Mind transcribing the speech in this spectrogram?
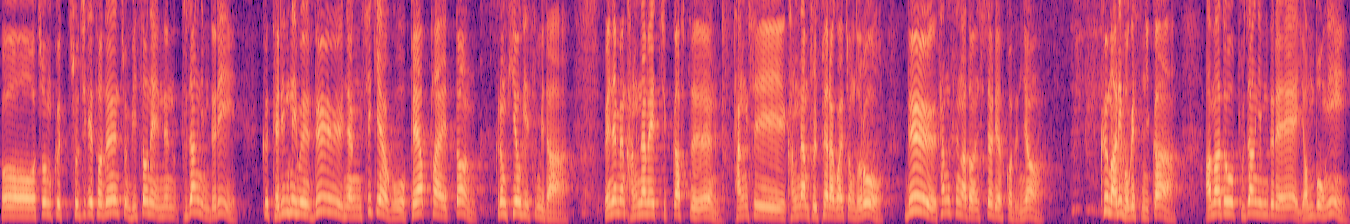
어 좀 그 조직에서는 좀 윗선에 있는 부장님들이 그 대리님을 늘 그냥 시기하고 배 아파했던 그런 기억이 있습니다. 왜냐면 강남의 집값은 당시 강남 불패라고 할 정도로 늘 상승하던 시절이었거든요. 그 말이 뭐겠습니까? 아마도 부장님들의 연봉이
